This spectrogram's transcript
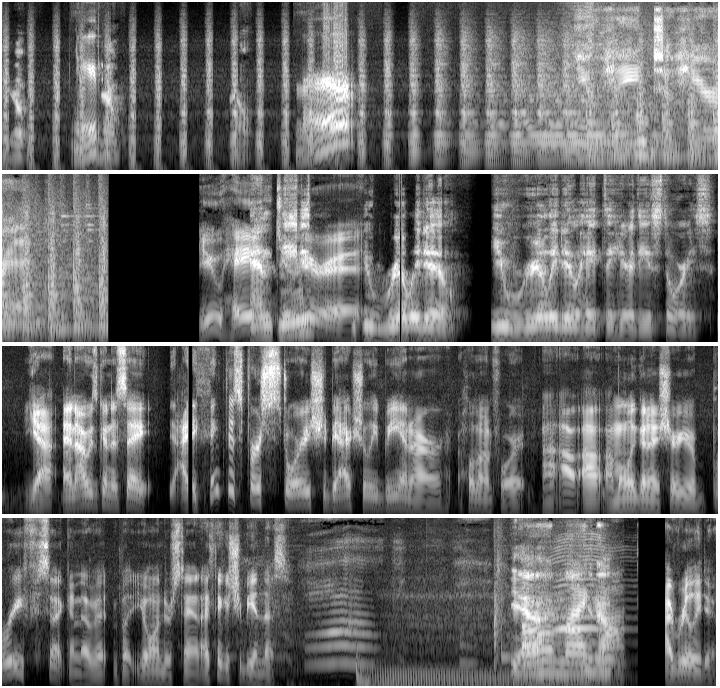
yep. Yep. No. You hate to hear it. You hate And to these, hear it. you really do. You really do hate to hear these stories. Yeah, and I was gonna say, I think this first story should be actually be in our. Hold on for it. I, I, I- I'm only gonna show you a brief second of it, but you'll understand. I think it should be in this. Yeah. oh my you know. god. I really do.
